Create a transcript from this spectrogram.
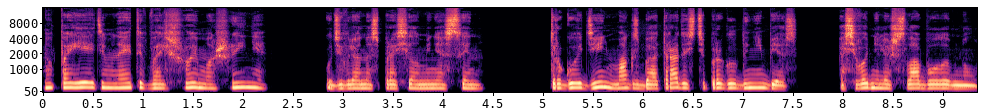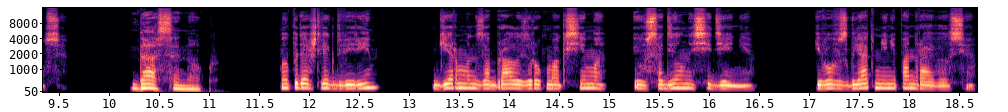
мы поедем на этой большой машине?» — удивленно спросил меня сын. Другой день Макс бы от радости прыгал до небес, а сегодня лишь слабо улыбнулся. «Да, сынок», мы подошли к двери. Герман забрал из рук Максима и усадил на сиденье. Его взгляд мне не понравился.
